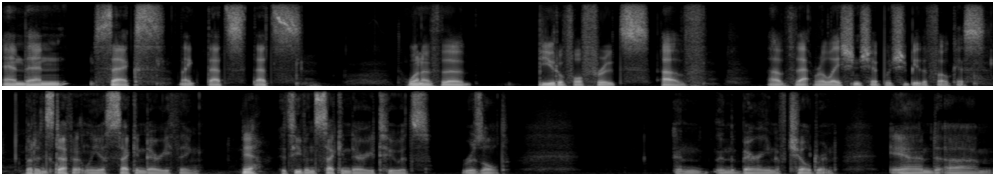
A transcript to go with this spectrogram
And then sex like that's that's one of the beautiful fruits of of that relationship, which should be the focus. But it's definitely a secondary thing. Yeah. It's even secondary to its result in, in the bearing of children. And um,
